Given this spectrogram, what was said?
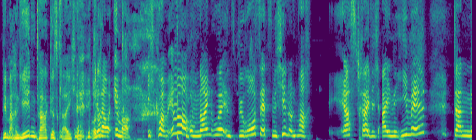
Wir machen jeden Tag das Gleiche, oder? Genau, immer. Ich komme immer um neun Uhr ins Büro, setz mich hin und mach. Erst schreibe ich eine E-Mail, dann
